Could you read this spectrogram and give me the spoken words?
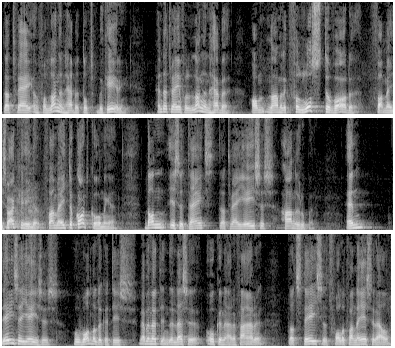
dat wij een verlangen hebben tot bekering. En dat wij een verlangen hebben om namelijk verlost te worden van mijn zwakheden, van mijn tekortkomingen. Dan is het tijd dat wij Jezus aanroepen. En deze Jezus, hoe wonderlijk het is, we hebben het in de lessen ook kunnen ervaren, dat steeds het volk van Israël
